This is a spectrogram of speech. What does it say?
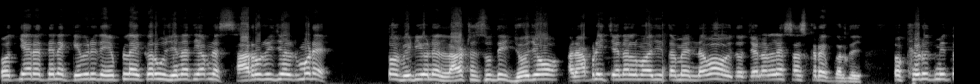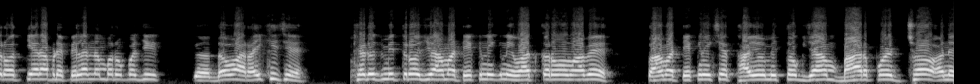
તો અત્યારે તેને કેવી રીતે એપ્લાય કરવું જેનાથી આપણે સારું રિઝલ્ટ મળે, તો વિડીયોને લાસ્ટ સુધી જોજો અને આપણી ચેનલમાં હજી તમે નવા હોય તો ચેનલને સબસ્ક્રાઇબ કરી દેજો. તો ખેડૂત મિત્રો, અત્યારે આપણે પહેલા નંબર ઉપર જે દવા રાખી છે, ખેડૂત મિત્રો, જે આમાં ટેકનિકની વાત કરવામાં આવે તો આમાં ટેકનિક છે થાયોમિથોક્ઝામ બાર પોઈન્ટ છ અને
